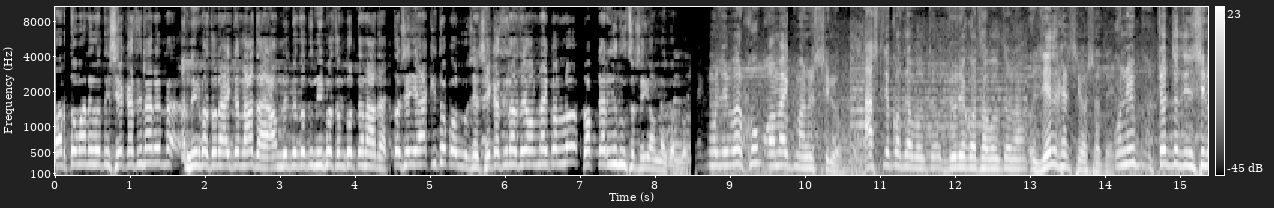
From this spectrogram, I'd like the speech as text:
বর্তমানে যদি শেখ হাসিনার নির্বাচনে আইতে না যায় আমলিকে যদি নির্বাচন করতে না যায় তো সেই একই তো করল। সে শেখ হাসিনা যে অন্যায় করল ডক্টর ইউনুসও সেই অন্যায় করল। শেখ মুজিবুর খুব অমায়িক মানুষ ছিল। আস্তে কথা বলতো জোরে কথা বলতো না। জেল খেটছি ওর সাথে। উনি চোদ্দ দিন ছিল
